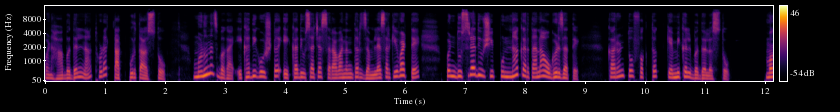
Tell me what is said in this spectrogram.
पण हा बदल ना थोडा तात्पुरता असतो. म्हणूनच बघा एखादी गोष्ट एका दिवसाच्या सरावानंतर जमल्यासारखी वाटते पण दुसऱ्या दिवशी पुन्हा करताना अवघड जाते. कारण तो फक्त केमिकल बदल असतो. मग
